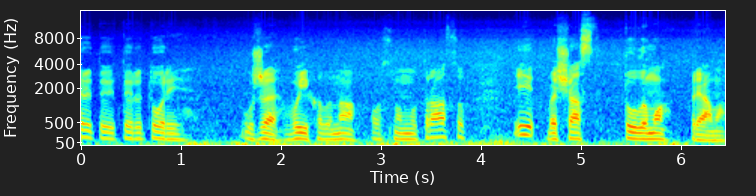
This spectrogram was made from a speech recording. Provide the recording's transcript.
Закритої території вже виїхали на основну трасу і весь час тулимо прямо.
